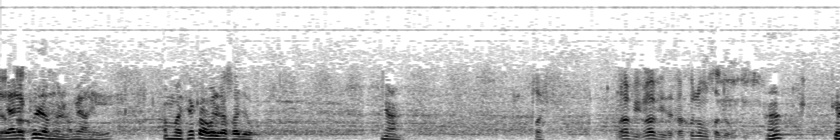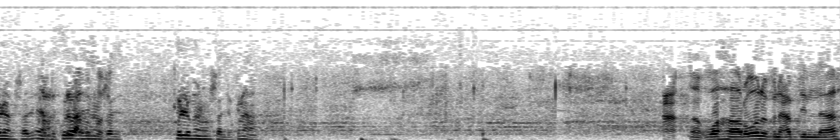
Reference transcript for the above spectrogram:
يعني كل منهم يعني أما ثقة ولا صدوق؟ نعم. طيب. ما في ما في ثقة كلهم صدوق. ها؟ كلهم صدوق. نعم كل واحد منهم صدوق. كل منهم صدوق نعم. وهارون بن عبد الله.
